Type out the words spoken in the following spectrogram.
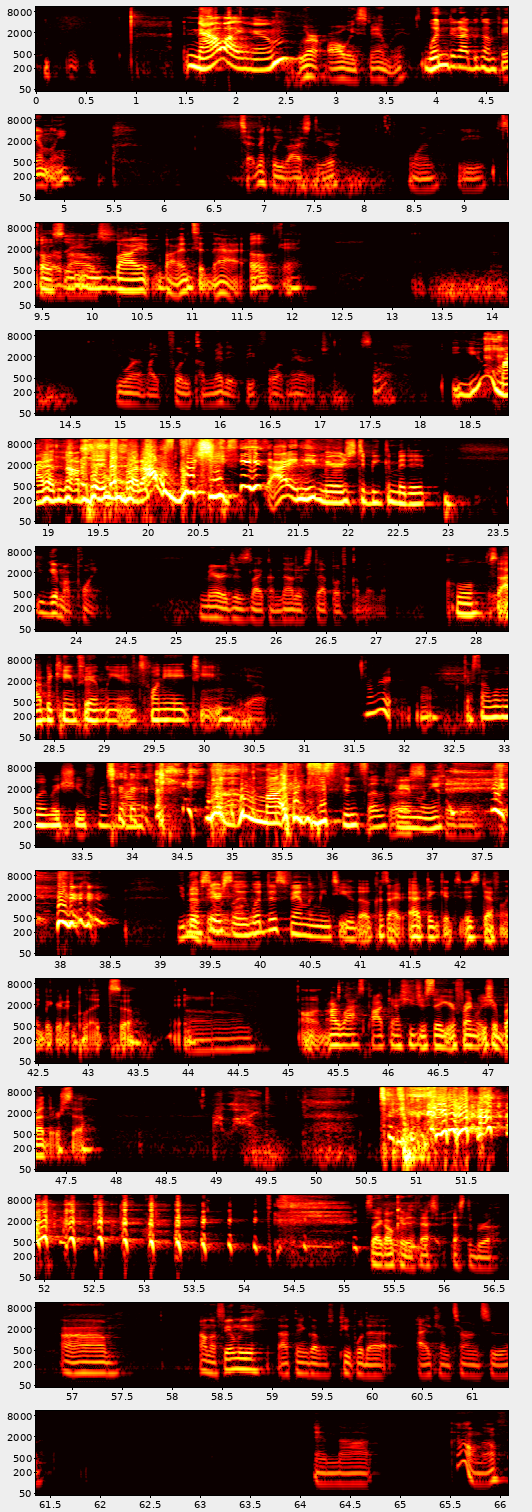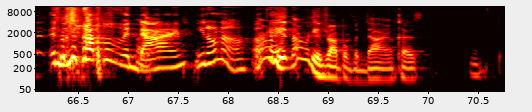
now I am. we are always family. When did I become family? Technically, last year when we Oh, started so vows, you buy buy into that. Oh, okay. you weren't like fully committed before marriage. So You might have not been, but I was Gucci. I didn't need marriage to be committed. you get my point. Marriage is like another step of commitment. Cool. So I became family in 2018. Yeah. All right. Well, guess I will erase you from my my existence of Just family. You've No, been family seriously, longer. what does family mean to you though? Because I, I think it's it's definitely bigger than blood. So, and Um, on our last podcast, you just said your friend was your brother. So, I lied. it's like okay, that's that's the bro. Um, I don't know. Family. I think of people that I can turn to, and not. I don't know. A drop of a dime. You don't know. Not really, not really a drop of a dime because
